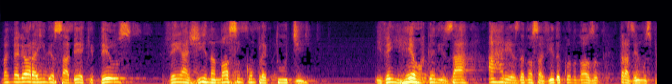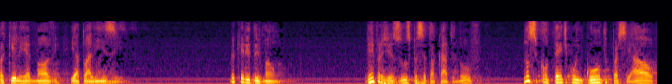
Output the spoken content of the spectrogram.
mas melhor ainda é saber que Deus vem agir na nossa incompletude e vem reorganizar áreas da nossa vida quando nós trazemos para que Ele renove e atualize. Meu querido irmão, vem para Jesus para ser tocado de novo. Não se contente com o um encontro parcial,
